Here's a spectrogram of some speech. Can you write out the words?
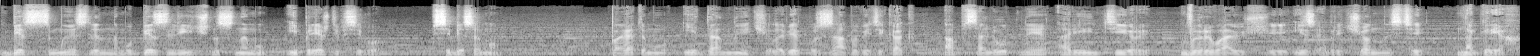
бессмысленному, безличностному и прежде всего в себе самом. Поэтому и даны человеку заповеди как абсолютные ориентиры, вырывающие из обреченности на грех.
